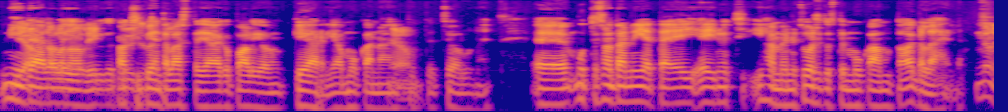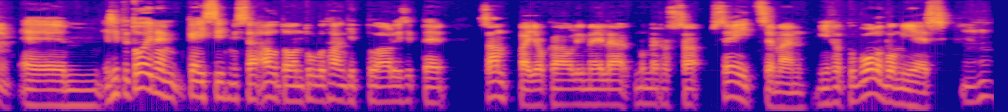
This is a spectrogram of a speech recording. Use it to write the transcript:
niin, ja täällä oli kaksi pientä lasta ja aika paljon gearia mukana, että, että, että se on ollut näin. E, mutta sanotaan niin, että ei, ei nyt ihan mennyt suositusten mukaan, mutta aika lähellä. No niin. Ja sitten toinen keissi, missä auto on tullut hankittua, oli sitten Samppa, joka oli meillä numerossa seitsemän, niin sanottu Volvo-mies, mm-hmm.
